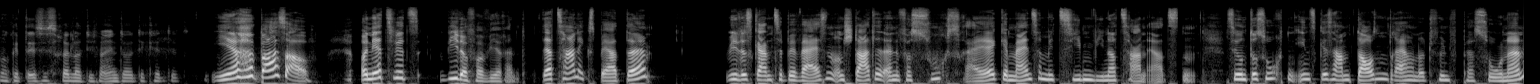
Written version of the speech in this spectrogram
Okay, das ist relativ eindeutig. Ja, pass auf. Und jetzt wird's wieder verwirrend. Der Zahnexperte will das Ganze beweisen und startet eine Versuchsreihe gemeinsam mit sieben Wiener Zahnärzten. Sie untersuchten insgesamt 1305 Personen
